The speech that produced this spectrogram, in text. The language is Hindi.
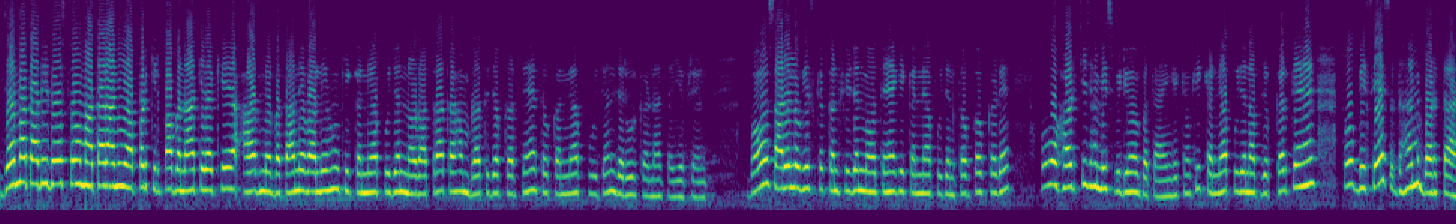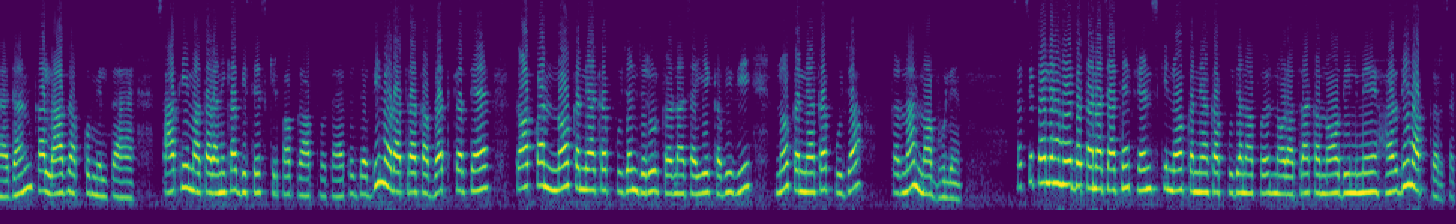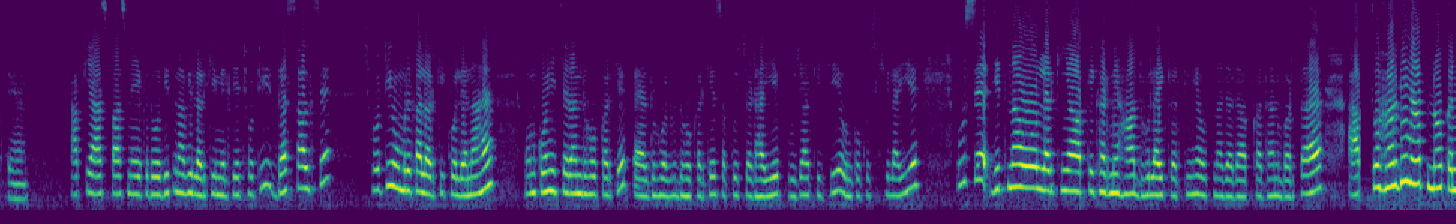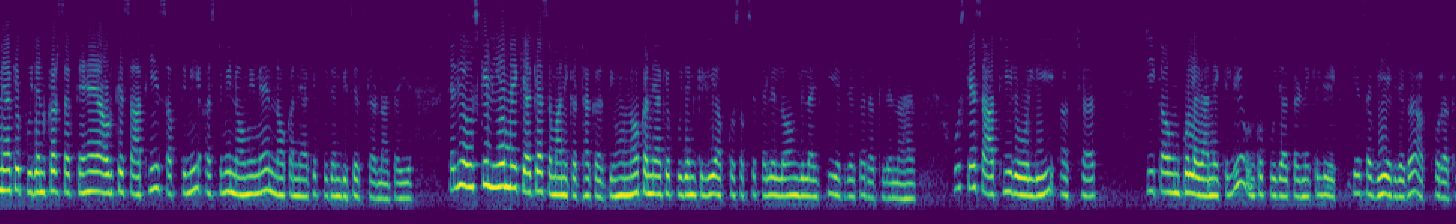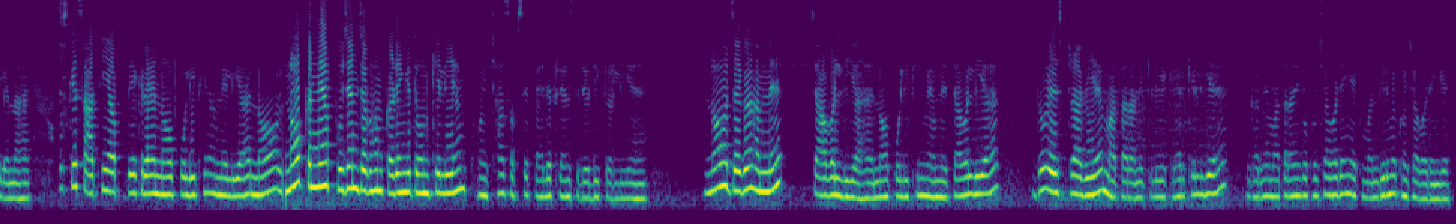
जय माता दी दोस्तों, माता रानी आप पर कृपा बना के रखे। आज मैं बताने वाली हूँ कि कन्या पूजन नवरात्रा का हम व्रत जब करते हैं तो कन्या पूजन ज़रूर करना चाहिए फ्रेंड्स बहुत सारे लोग इसके कन्फ्यूज़न में होते हैं कि कन्या पूजन कब कब करें। वो हर चीज़ हम इस वीडियो में बताएँगे, क्योंकि कन्या पूजन आप जब करते हैं तो विशेष धन बढ़ता है, धन का लाभ आपको मिलता है। साथ ही माता रानी का विशेष कृपा प्राप्त होता है। तो जब भी नवरात्रा का व्रत करते हैं तो आपका नौ कन्या का पूजन ज़रूर करना चाहिए, कभी भी नौ कन्या का पूजा करना ना भूलें। सबसे पहले हम ये बताना चाहते हैं, फ्रेंड्स, कि नौ कन्या का पूजन आप नवरात्रा का नौ दिन में हर दिन आप कर सकते हैं। आपके आसपास में एक दो जितना भी लड़की मिलती है, छोटी, दस साल से छोटी उम्र का लड़की को लेना है। उनको ही चरण धो करके, पैर धो धो करके सब कुछ चढ़ाइए, पूजा कीजिए, उनको कुछ खिलाइए। उससे जितना वो लड़कियाँ आपके घर में हाथ धुलाई करती हैं, उतना ज़्यादा आपका धन बढ़ता है। आप तो हर दिन आप नौ कन्या के पूजन कर सकते हैं और के साथ ही सप्तमी, अष्टमी, नवमी में नौ कन्या के पूजन विशेष करना चाहिए। चलिए, उसके लिए मैं क्या क्या सामान इकट्ठा करती हूँ? नौ कन्या के पूजन के लिए आपको सबसे पहले लौंग, इलायची एक जगह रख लेना है। उसके साथ ही रोली, अक्षत टीका उनको लगाने के लिए, उनको पूजा करने के लिए ये सभी एक जगह आपको रख लेना है। उसके साथ ही आप देख रहे हैं नौ पोलीथीन हमने लिया है। नौ नौ कन्या पूजन जब हम करेंगे तो उनके लिए हम खोइछा सबसे पहले फ्रेंड्स रेडी कर लिए हैं। नौ जगह हमने चावल लिया है। नौ पोलीथीन में हमने चावल लिया है। दो एक्स्ट्रा भी है माता रानी के लिए घर के लिए है। घर में माता रानी को खोइछा भरेंगे एक मंदिर में खोइछा भरेंगे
